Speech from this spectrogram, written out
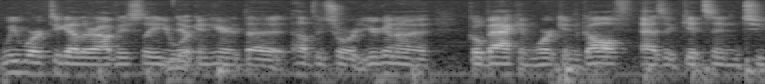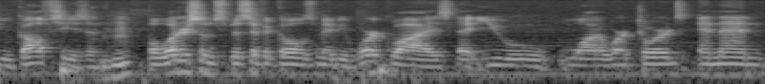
we work together. Obviously, you're Yep. working here at the Health Food Store. You're gonna go back and work in golf as it gets into golf season. Mhm. But what are some specific goals, maybe work wise, that you want to work towards, and then,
